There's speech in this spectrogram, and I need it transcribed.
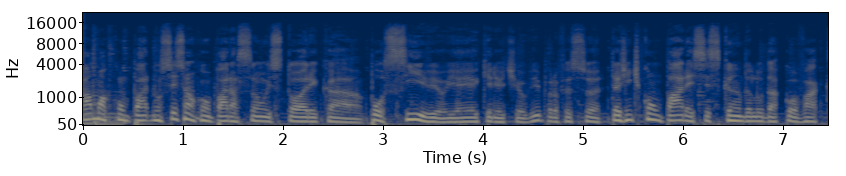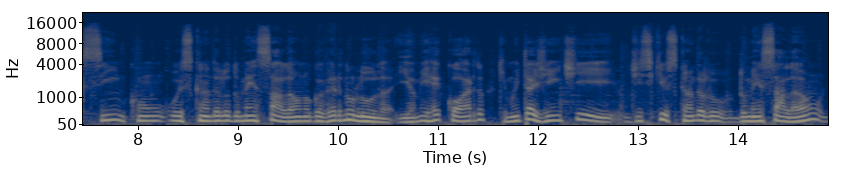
Há uma comparação, não sei se é uma comparação histórica possível, e aí eu queria te ouvir, professor. Então a gente compara esse escândalo da Covaxin com o escândalo do mensalão no governo Lula. E eu me recordo que muita gente disse que o escândalo do mensalão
